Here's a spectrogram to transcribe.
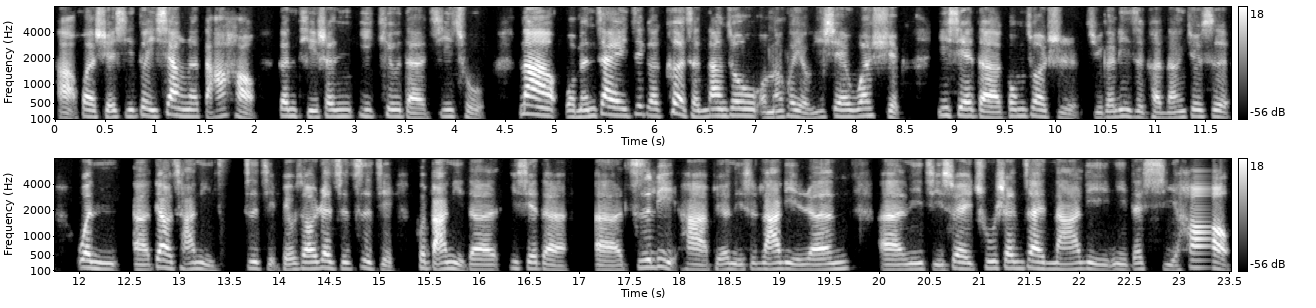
啊，或者学习对象呢打好跟提升 EQ 的基础。那我们在这个课程当中，我们会有一些 worship 一些的工作纸。举个例子，可能就是问呃调查你自己，比如说认识自己，会把你的一些的。呃，资历哈，比如你是哪里人，呃，你几岁出生在哪里，你的喜好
